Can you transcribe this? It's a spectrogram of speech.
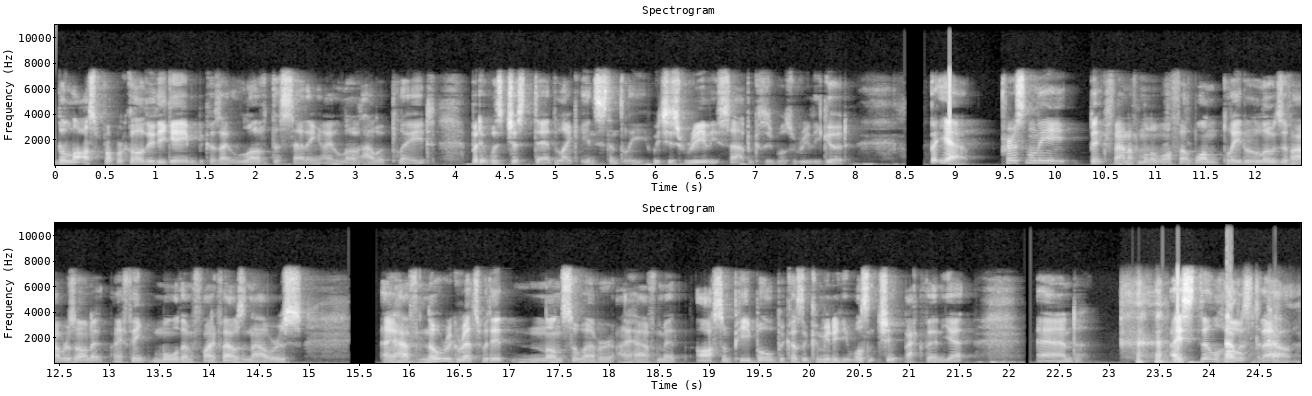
the last proper Call of Duty game because I loved the setting, I loved how it played, but it was just dead like instantly, which is really sad because it was really good. But yeah, personally, big fan of Modern Warfare One. Played loads of hours on it. I think more than five thousand hours. I have no regrets with it, none so ever. I have met awesome people because the community wasn't shit back then yet, and I still that hope that come.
